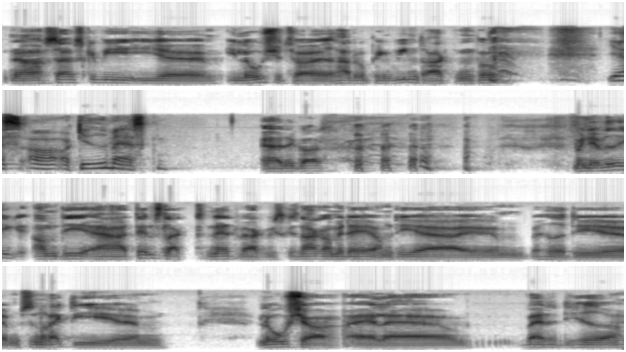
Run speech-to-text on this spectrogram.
Nå, så skal vi i, øh, i logetøjet. Har du pingvindragten på? yes, og, og gedemasken. Ja, det er godt. Men jeg ved ikke, om det er den slags netværk, vi skal snakke om i dag, om det er, øh, hvad hedder det, øh, sådan rigtig øh, loger, eller hvad det de hedder,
